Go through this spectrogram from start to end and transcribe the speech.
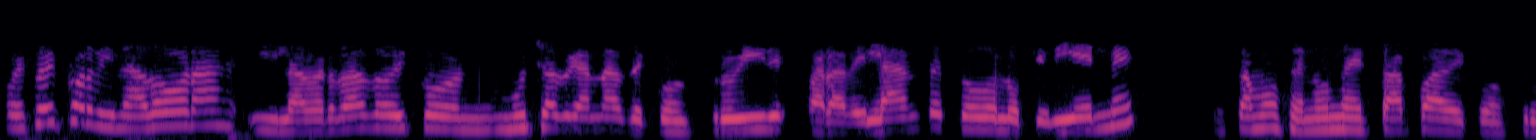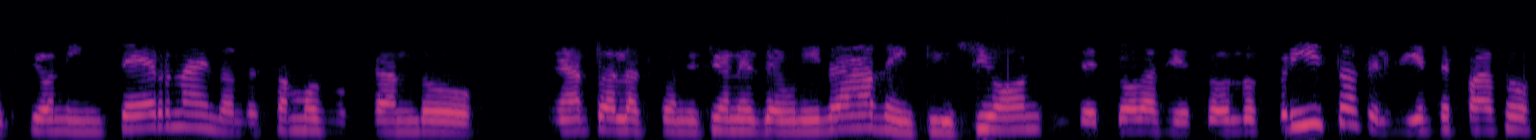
Pues soy coordinadora y la verdad hoy con muchas ganas de construir para adelante todo lo que viene. Estamos en una etapa de construcción interna en donde estamos buscando crear todas las condiciones de unidad, de inclusión de todas y de todos los priistas. El siguiente paso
